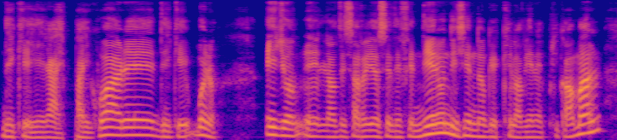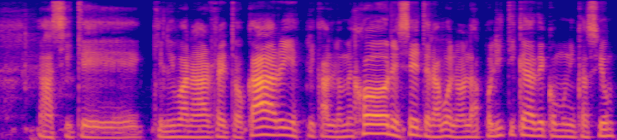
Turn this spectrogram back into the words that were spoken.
de que era spyware, de que, bueno, ellos, eh, los desarrolladores se defendieron diciendo que es que lo habían explicado mal, así que, que lo iban a retocar y explicarlo mejor, etcétera. Bueno, la política de comunicación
